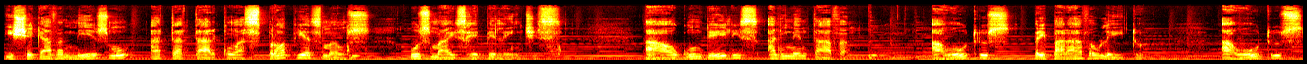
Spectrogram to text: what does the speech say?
e chegava mesmo a tratar com as próprias mãos os mais repelentes. A algum deles alimentava, a outros preparava o leito, a outros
